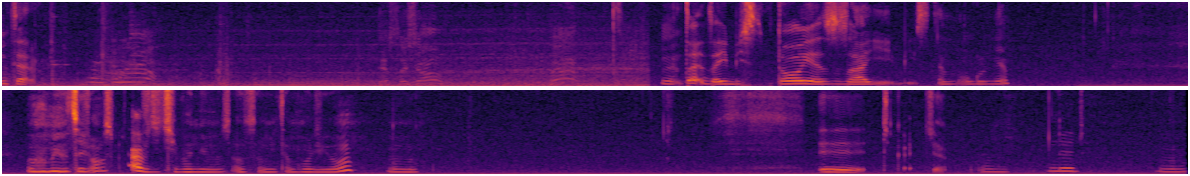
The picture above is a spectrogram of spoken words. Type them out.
I teraz. Jesteś tam? Nie, To jest zajebiste. To jest zajebiste ogólnie. Miałem coś wam sprawdzić, bo nie wiem o co mi tam chodziło. No, no. Yy, czekajcie. Mm, No.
